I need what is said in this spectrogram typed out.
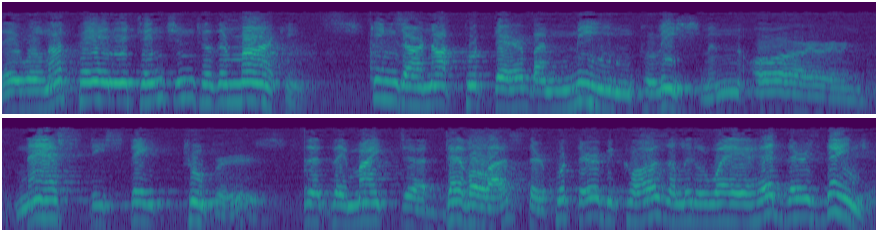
They will not pay any attention to the markings Kings are not put there by mean policemen or nasty state troopers that they might uh, devil us. They're put there because a little way ahead there's danger.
